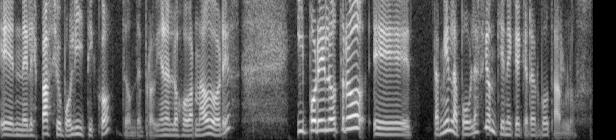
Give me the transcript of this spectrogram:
en el espacio político, de donde provienen los gobernadores, y por el otro, eh, también la población tiene que querer votarlos,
